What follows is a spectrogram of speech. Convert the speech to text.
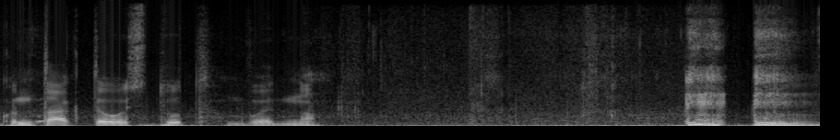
Контакти ось тут видно.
